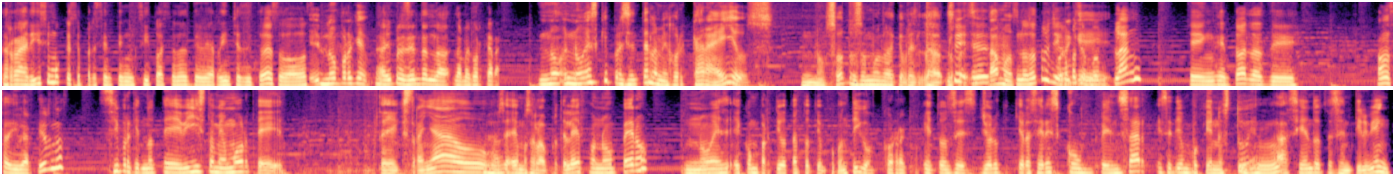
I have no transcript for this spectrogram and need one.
rarísimo que se presenten situaciones de berrinches y todo eso. Eh, No, porque Ahí presentan la, la mejor cara. no, no es que presenten la mejor cara a ellos. Nosotros somos los que la- lo Sí, eh, presentamos. Nosotros llegamos Porque- en buen plan, en, en todas las de vamos a divertirnos. Sí, porque no te he visto, mi amor, te, te he extrañado, o sea, hemos hablado por teléfono, pero no he, he compartido tanto tiempo contigo. Correcto. Entonces, yo lo que quiero hacer es compensar ese tiempo que no estuve, haciéndote sentir bien,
